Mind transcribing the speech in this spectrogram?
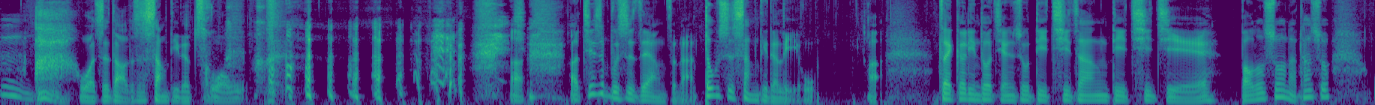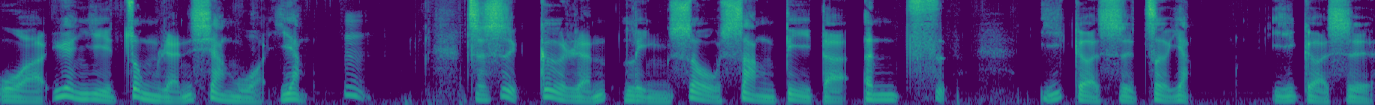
嗯啊，我知道了，是上帝的错误。啊啊，其实不是这样子的，都是上帝的礼物啊。在哥林多前书第七章第七节，保罗说呢，他说：“我愿意众人像我一样，嗯只是个人领受上帝的恩赐，一个是这样，一个是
